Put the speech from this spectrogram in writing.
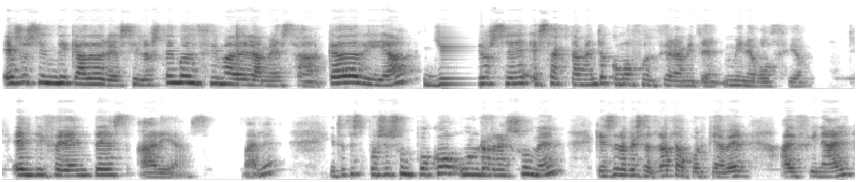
Esos indicadores, si los tengo encima de la mesa cada día, yo, sé exactamente cómo funciona mi negocio en diferentes áreas. Entonces, pues es un poco un resumen, que es de lo que se trata, porque, a ver, al final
